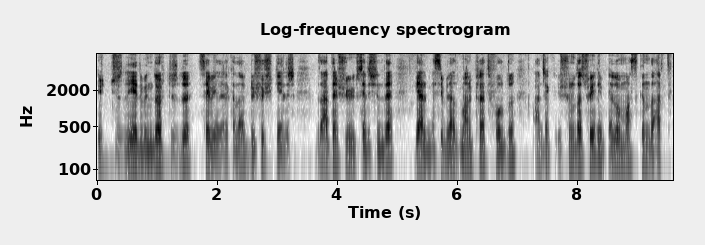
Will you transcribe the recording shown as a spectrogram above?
300'lü 7400'lü seviyelere kadar düşüş gelir. Zaten şu yükselişinde gelmesi biraz manipülatif oldu. Ancak şunu da söyleyeyim Elon Musk'ın da artık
